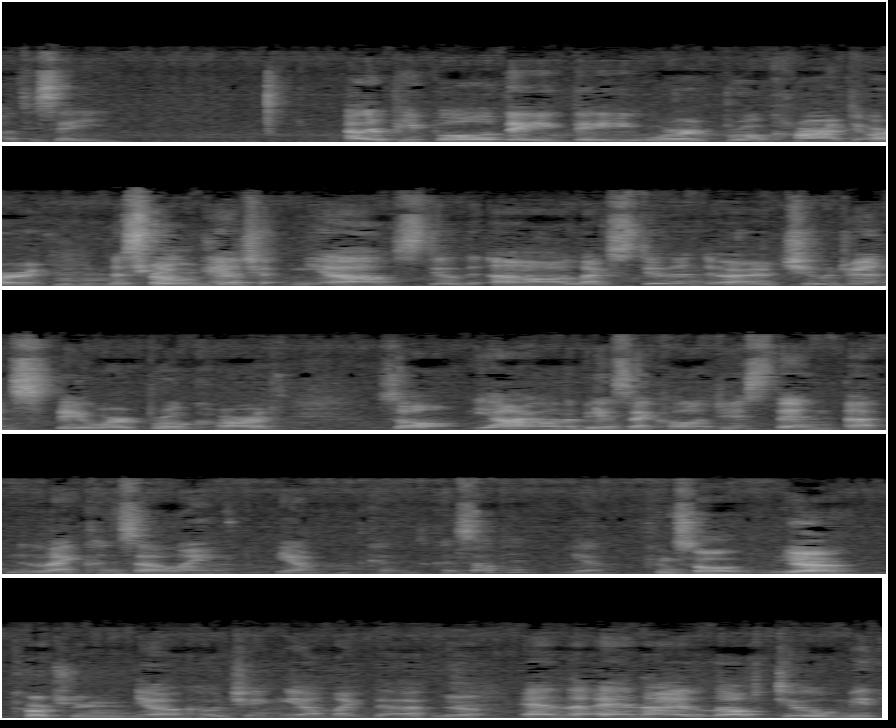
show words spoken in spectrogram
how to say other people they they were broke heart or Mhm, the stu- yeah, ch- yeah student uh, like student or children's they were broke heart so yeah i want to be a psychologist and uh, like consulting yeah con- consultant yeah Consult. Yeah. Coaching. yeah coaching yeah like that Yeah. and and i love to meet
